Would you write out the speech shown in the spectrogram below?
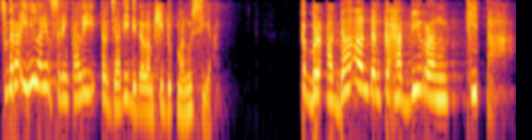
Saudara, inilah yang sering kali terjadi di dalam hidup manusia. Keberadaan dan kehadiran kita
